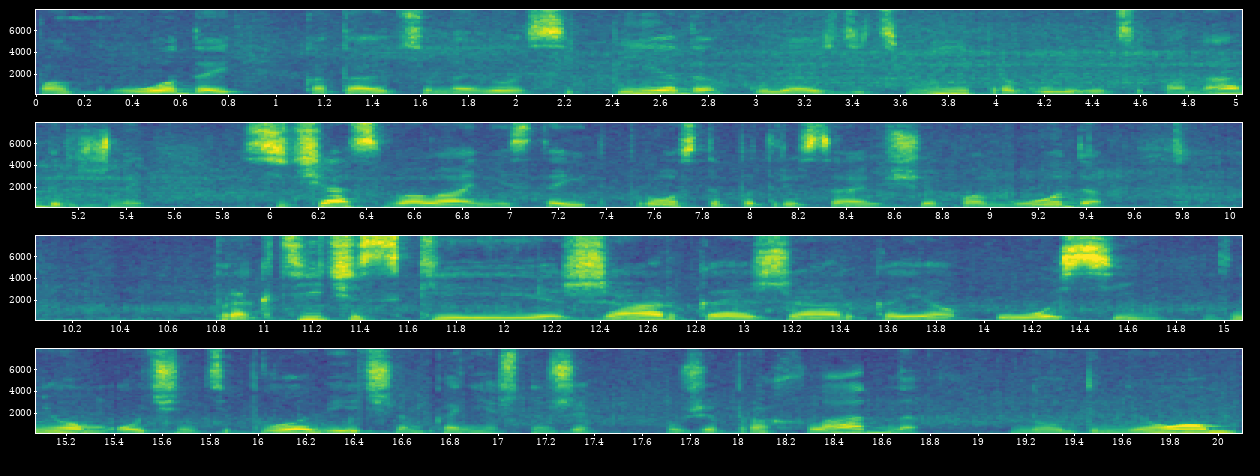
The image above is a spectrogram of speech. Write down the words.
погодой, катаются на велосипедах, гуляют с детьми, прогуливаются по набережной. Сейчас в Алании стоит просто потрясающая погода – практически жаркая-жаркая осень. Днем очень тепло, вечером, конечно же, уже прохладно, но днем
